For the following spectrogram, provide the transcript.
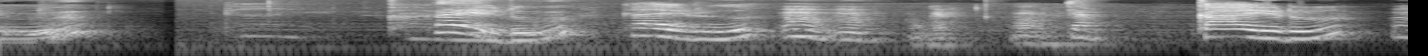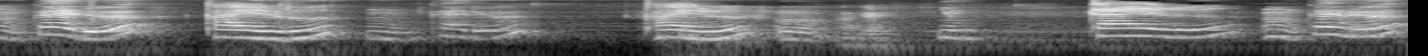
る帰る帰るうんうん。 ok ừ. じゃん。帰るうん。帰る帰るうん。帰る帰るうん。 ok 帰るうん。帰る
